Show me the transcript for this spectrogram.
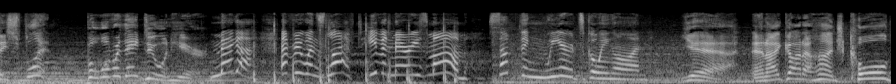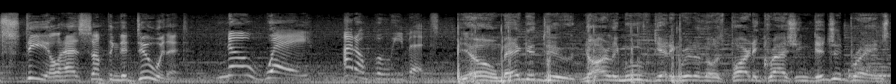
They split. But what were they doing here? Mega, everyone's left, even Mary's mom. Something weird's going on. Yeah, and I got a hunch Cold Steel has something to do with it. No way. I don't believe it. Yo, Mega Dude, gnarly move getting rid of those party crashing digit brains.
